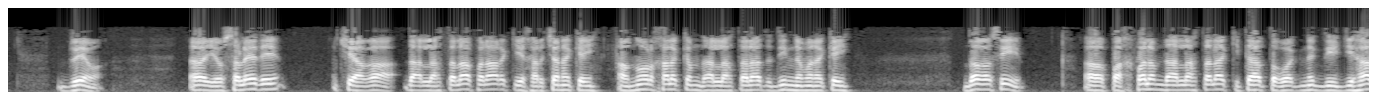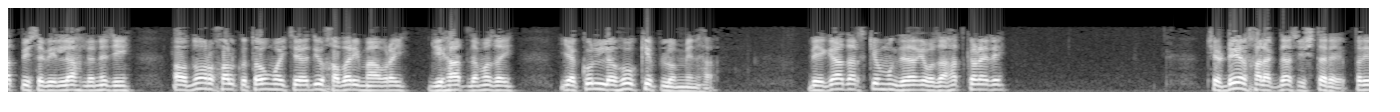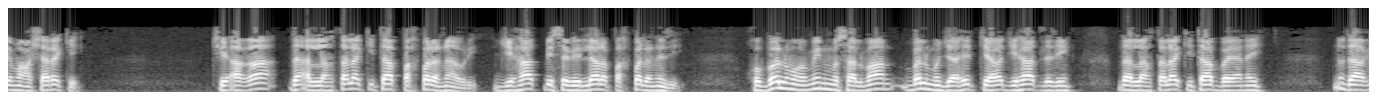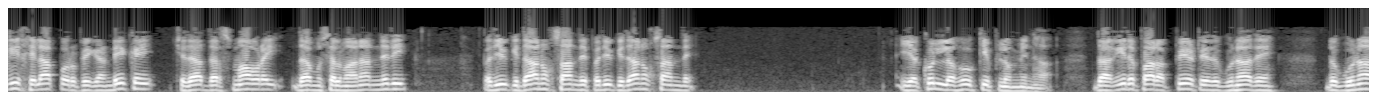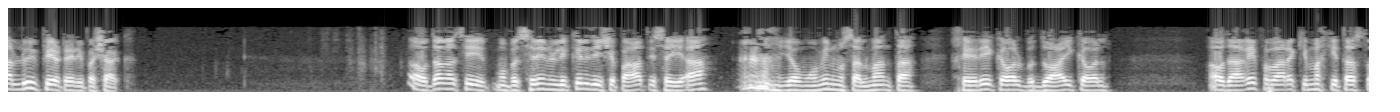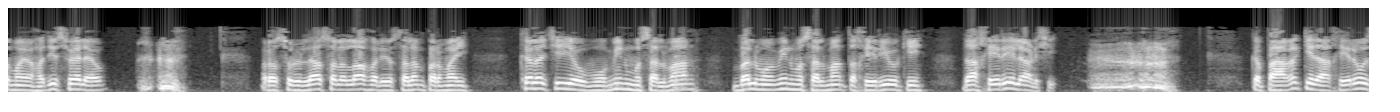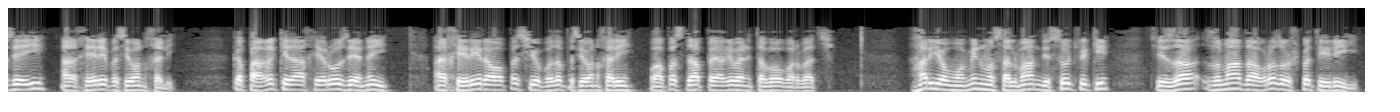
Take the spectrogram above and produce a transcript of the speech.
دویم یو سړی دی چې هغه د الله تعالی په لار کې خرچه نه کوي او نور خلک هم د الله تعالی د دین نه منع کوي دغسې په خپل هم د الله تعالی کتاب ته غوږ نږدي جهاد په سبیل الله لنه ځي او نور خلکو ته وموي چې دوی خبرې ماورئ جهاد لمه ځئ یکل له کپل منها بیګا درس کې موږ دغه وضاحت کړی دی چې ډیر خلک داسې شته په دې معاشره کې چې هغه د الله تعالی کتاب په خپل نه اوري جهاد په سبیل الله په خپل نه دي خو بل مؤمن مسلمان بل مجاهد چې هغه جهاد لدی د الله تعالی کتاب بیانوي نو د هغې خلاف پروپیګنډې کوي چې دا درس ما اورئ دا مسلمانان نه دي په دیو کې دا نقصان دی په دیو کې دا نقصان دی یکل له کپل منها دا هغې دپاره پیټې د ګناه دی د ګناه لوی پیټې دی په شک او دغه سي مبصرین لیکلی دي شفاعت سیئه یو مؤمن مسلمان ته خیری کول بدعای کول او دا غي په باره کې مخکې تاسو ته ما یو حدیث ویلو رسول الله صلی الله علیه وسلم فرمای کله چې یو مؤمن مسلمان بل مؤمن مسلمان ته خیری وکي دا خیری لاړ شي که پاغه کې د اخیرو ځای اخیره پسې ون خلی که په هغه کې د اخیرو ځای نه وي اخیري راواپس یو په ده پسې ونښلي واپس دا په هغې باندې تباه او برباد شي هر یو مؤمن مسلمان دې سوچ وکړي چې زه زما دا ورځ او شپه تیریږي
